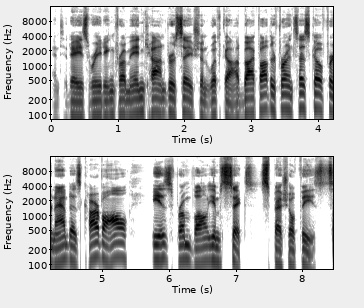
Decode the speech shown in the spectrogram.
And today's reading from In Conversation with God by Father Francisco Fernandez Carvajal is from Volume 6, Special Feasts.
